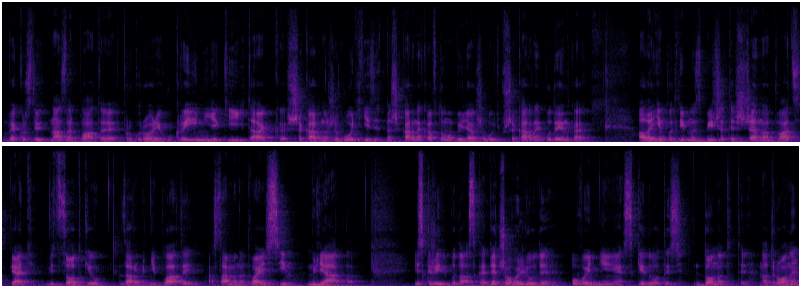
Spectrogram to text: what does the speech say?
використають на зарплати прокурорів в Україні, які і так шикарно живуть, їздять на шикарних автомобілях, живуть в шикарних будинках. Але їм потрібно збільшити ще на 25% заробітні плати, а саме на 2,7 мільярда. І скажіть, будь ласка, для чого люди повинні скидуватись, донатити на дрони,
